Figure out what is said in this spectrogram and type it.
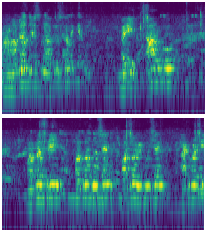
మనం అందరం చేసుకున్న అదృష్టం. మరి సార్కు పద్మశ్రీ పద్మభూషణ్ పద్మవిభూషణ్ అటువంటి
